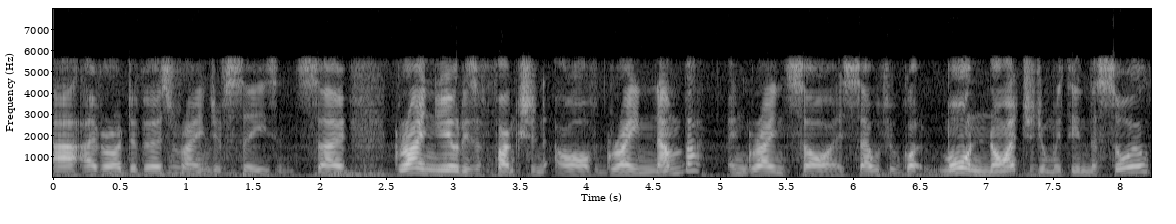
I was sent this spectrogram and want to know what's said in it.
uh, over a diverse range of seasons. So grain yield is a function of grain number and grain size. So if we've got more nitrogen within the soil,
